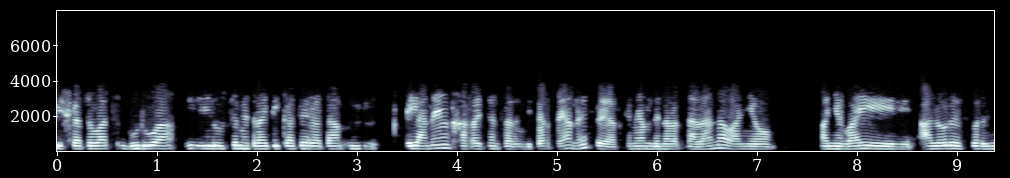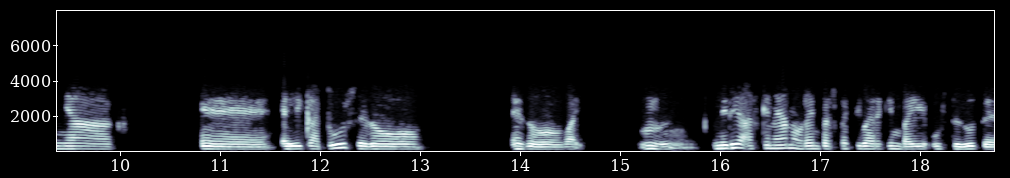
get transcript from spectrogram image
pizkatxo bat burua luze metraitik atera eta mm, lanean jarraitzen zaren bitartean, ez? E, azkenean dena da lana, baino, baino bai alore ezberdinak e, elikatuz edo edo bai mm, niri azkenean orain perspektibarekin bai uste dute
